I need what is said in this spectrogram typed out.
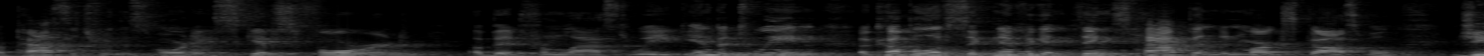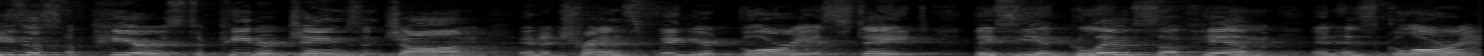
Our passage for this morning skips forward a bit from last week. In between, a couple of significant things happened in Mark's gospel. Jesus appears to Peter, James, and John in a transfigured, glorious state. They see a glimpse of him in his glory.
